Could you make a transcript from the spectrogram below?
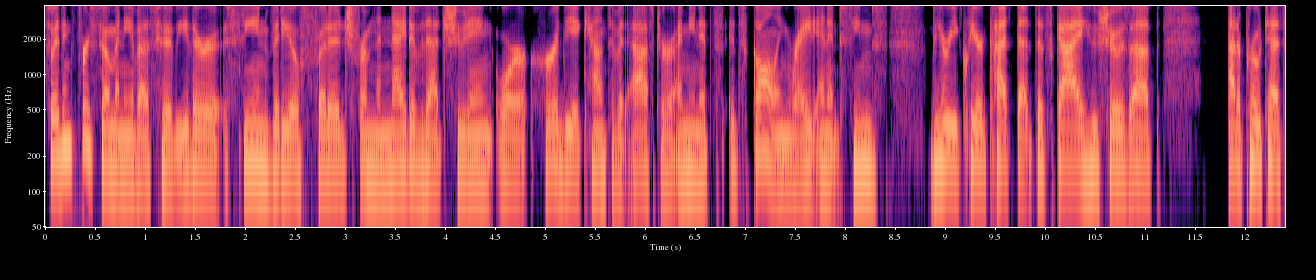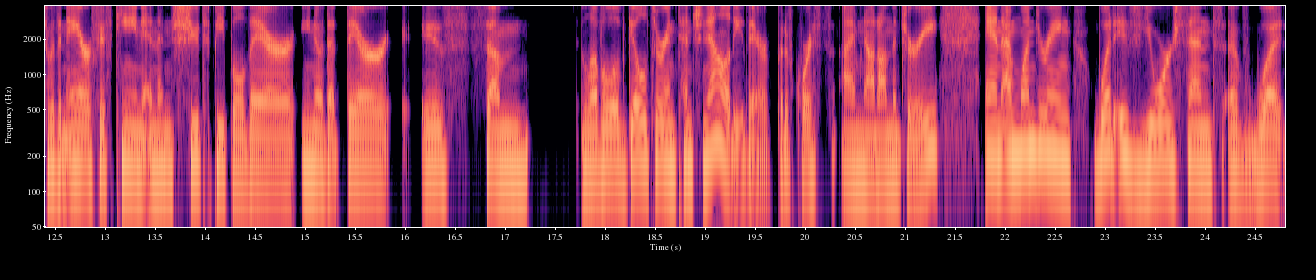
So I think for so many of us who have either seen video footage from the night of that shooting or heard the accounts of it after, I mean it's it's galling, right? And it seems very clear cut that this guy who shows up at a protest with an AR-15 and then shoots people there, you know that there is some level of guilt or intentionality there. But of course, I'm not on the jury. And I'm wondering what is your sense of what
